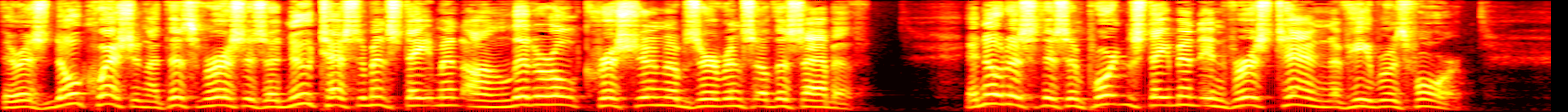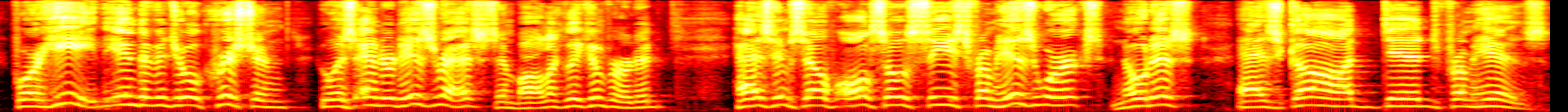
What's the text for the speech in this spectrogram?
There is no question that this verse is a New Testament statement on literal Christian observance of the Sabbath. And notice this important statement in verse 10 of Hebrews 4. For he, the individual Christian who has entered his rest, symbolically converted, has himself also ceased from his works, notice, as God did from his.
